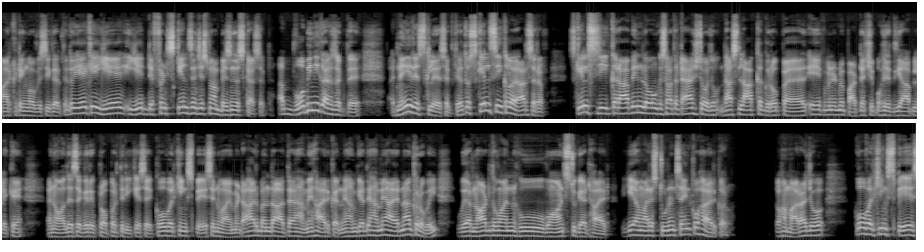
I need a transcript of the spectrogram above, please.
مارکیٹنگ اوبیسی کرتے ہیں تو یہ کہ یہ یہ ڈفرینٹ اسکلس ہیں جس میں آپ بزنس کر سکتے ہیں اب وہ بھی نہیں کر سکتے نئی رسک لے سکتے تو اسکل سیکھ لو یار صرف اسکل سیکھ کر آپ ان لوگوں کے ساتھ اٹیچڈ ہو جاؤ دس لاکھ کا گروپ ہے ایک منٹ میں پارٹنرشپ ہو جاتی ہے آپ لے کے اینڈ آل دس اگر ایک پراپر طریقے سے کو ورکنگ اسپیس انوائرمنٹ ہر بندہ آتا ہے ہمیں ہائر کرنے ہم کہتے ہیں ہمیں ہائر نہ کرو بھائی we are not the one who wants to get hire یہ ہمارے اسٹوڈنٹس ہیں ان کو ہائر کرو تو ہمارا جو کو ورکنگ اسپیس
